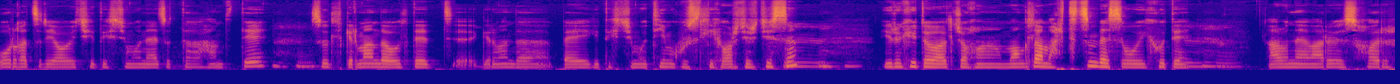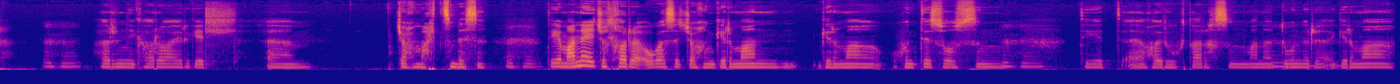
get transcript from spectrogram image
өөр газар явъя ч гэдэг ч юм уу найзуудтайгаа хамт те. Эсвэл Германда үлдээд Германда бай гэдэг ч юм уу тийм хүсэл их орж ирж исэн. Ерөнхийдөө бол жоохон Монголоо мартцсан байсан үе ихүү дээ. 18, 19, 20 21 22 гэл жоохон мартсан байсан. Тэгээ манай ээж болохоор угаасаа жоохон герман герман хүнтэй суусан. Тэгээд э, хоёр хүүхд гаргасан. Манай дүүнер герман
